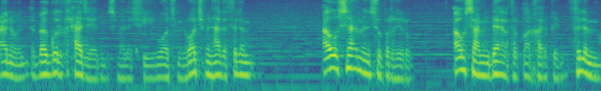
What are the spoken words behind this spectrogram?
عنون بقول لك حاجة يعني بس معلش في Watchmen Watchmen هذا فيلم أوسع من superhero أوسع من دائرة أبطال خارقين فيلم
